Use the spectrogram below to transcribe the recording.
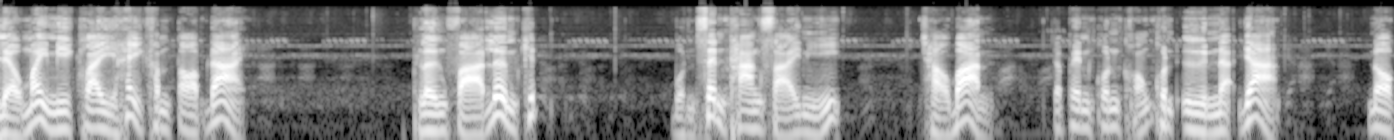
แล้วไม่มีใครให้คำตอบได้ เพลิงฝาเริ่มคิด บนเส้นทางสายนี้ ชาวบ้านจะเป็นคนของคนอื่นน่ะยาก นอก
